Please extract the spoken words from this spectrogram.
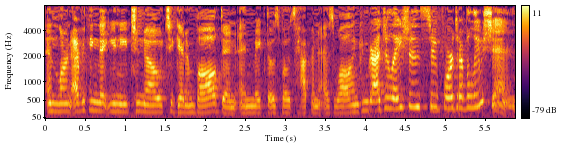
and learn everything that you need to know to get involved and, and make those votes happen as well. And congratulations to Forge Evolution.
